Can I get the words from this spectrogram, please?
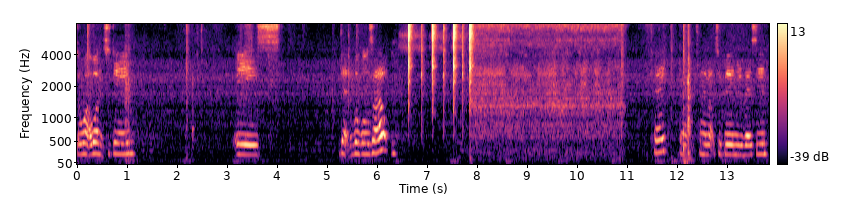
so what I want to do is get the bubbles out okay don't try not to burn your resin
